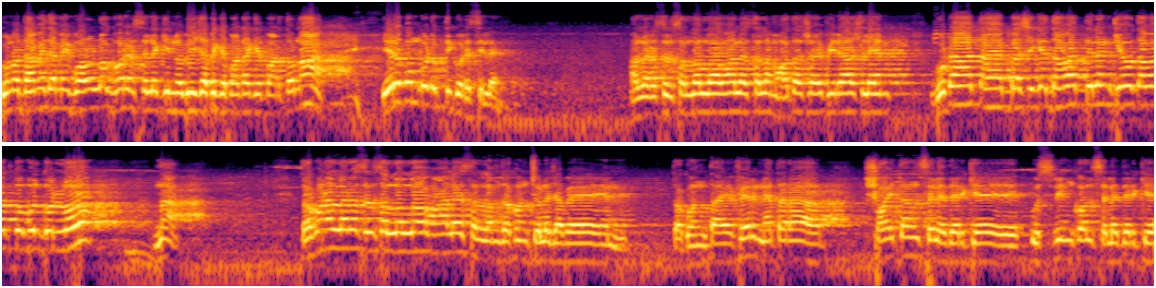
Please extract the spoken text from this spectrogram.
কোন দামি দামি বড় লোক ঘরের ছেলে কি নবী হিসাবে পাঠাকে পারতো না? এরকম কটূক্তি করেছিলেন। আল্লাহ রসুল সাল্লাম হতাশ হয়ে ফিরে আসলেন। গোটা তায়েববাসীকে দাওয়াত দিলেন, কেউ দাওয়াত কবুল করল না। তখন আল্লাহ রসুল সাল্লাম যখন চলে যাবেন, তখন তায়েফের নেতারা শয়তান ছেলেদেরকে, উশৃঙ্খল ছেলেদেরকে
